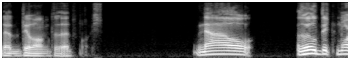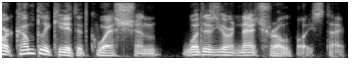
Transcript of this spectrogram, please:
that belong to that voice. Now, a little bit more complicated question. What is your natural voice type?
